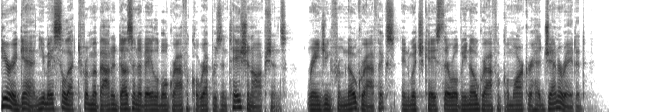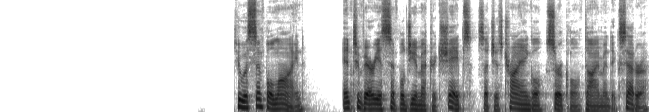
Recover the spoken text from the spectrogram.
Here again, you may select from about a dozen available graphical representation options, ranging from no graphics, in which case there will be no graphical marker head generated, to a simple line, and to various simple geometric shapes such as triangle, circle, diamond, etc.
